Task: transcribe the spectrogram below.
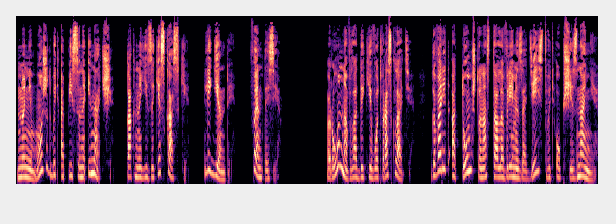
но не может быть описано иначе, как на языке сказки, легенды, фэнтези. Руна, владыки вот в раскладе, говорит о том, что настало время задействовать общие знания.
